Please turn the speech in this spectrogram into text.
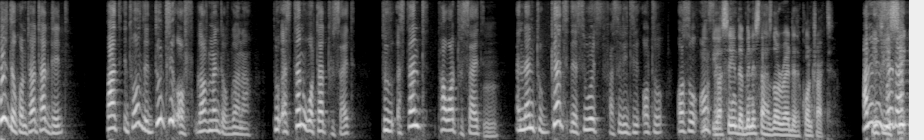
which the contractor did. But it was the duty of government of Ghana to extend water to site, to extend power to site, mm. and then to get the sewage facility also also on site. You are saying the minister has not read the contract. If, you say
